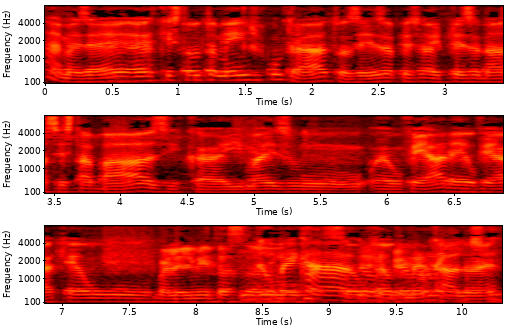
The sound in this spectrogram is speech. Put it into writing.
Ah, mas é é questão também de contrato. Às vezes a, pessoa- a empresa dá uma cesta básica e mais um. É o VA, né? O VA que é o. Vale a alimentação. Do alimentação, mercado, que é o do mercado, né?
